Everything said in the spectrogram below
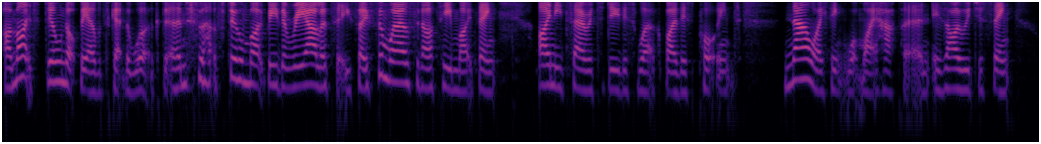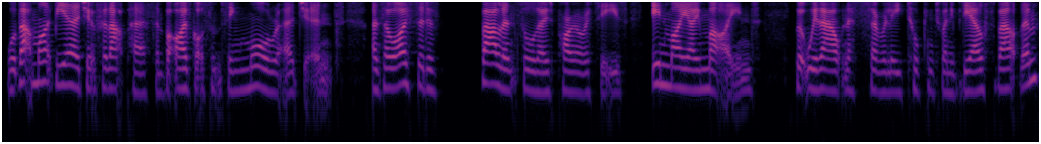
I might still not be able to get the work done. So that still might be the reality. So someone else in our team might think, I need Sarah to do this work by this point. Now I think what might happen is I would just think, well, that might be urgent for that person, but I've got something more urgent. And so I sort of balance all those priorities in my own mind, but without necessarily talking to anybody else about them.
